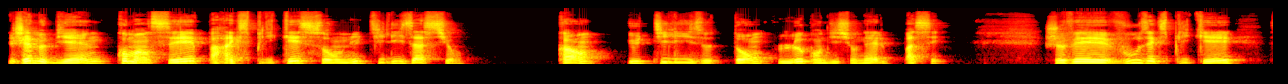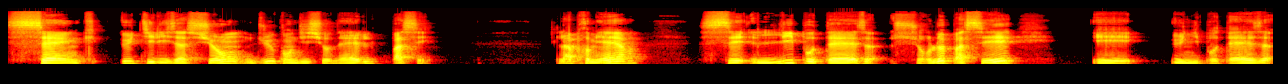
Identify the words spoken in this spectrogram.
j'aime bien commencer par expliquer son utilisation. Quand utilise-t-on le conditionnel passé? Je vais vous expliquer cinq utilisations du conditionnel passé. La première, c'est l'hypothèse sur le passé et une hypothèse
